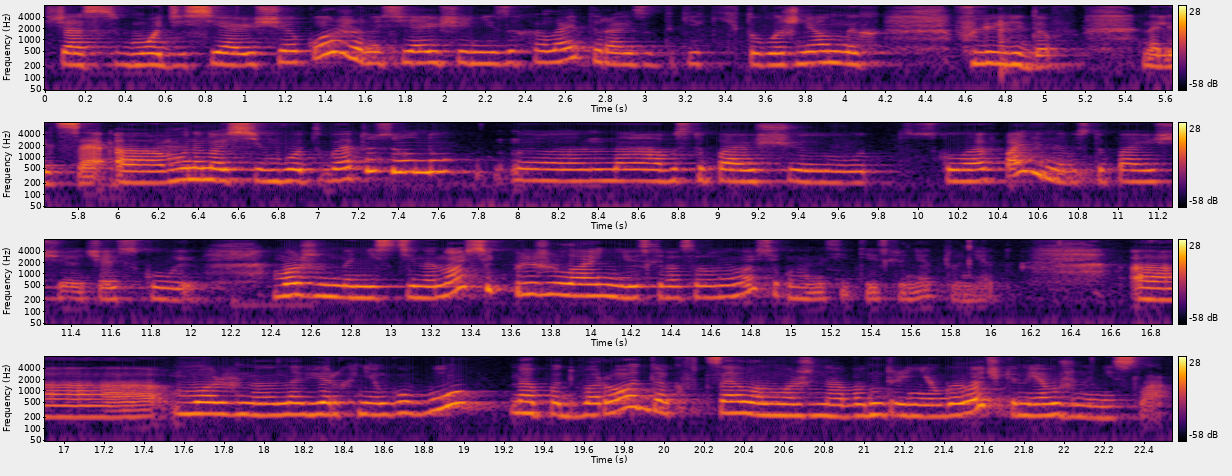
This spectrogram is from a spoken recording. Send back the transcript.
Сейчас в моде сияющая кожа, но сияющая не из-за хайлайтера, а из-за таких каких-то увлажненных флюидов на лице. А, Мы наносим вот в эту зону, э, на выступающую вот скуловая впадина, выступающая часть скулы. Можно нанести на носик при желании, если у вас ровный носик, наносите, если нет, то нет. А, Можно на верхнюю губу, на подбородок, в целом можно во внутренние уголочки, но я уже нанесла.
